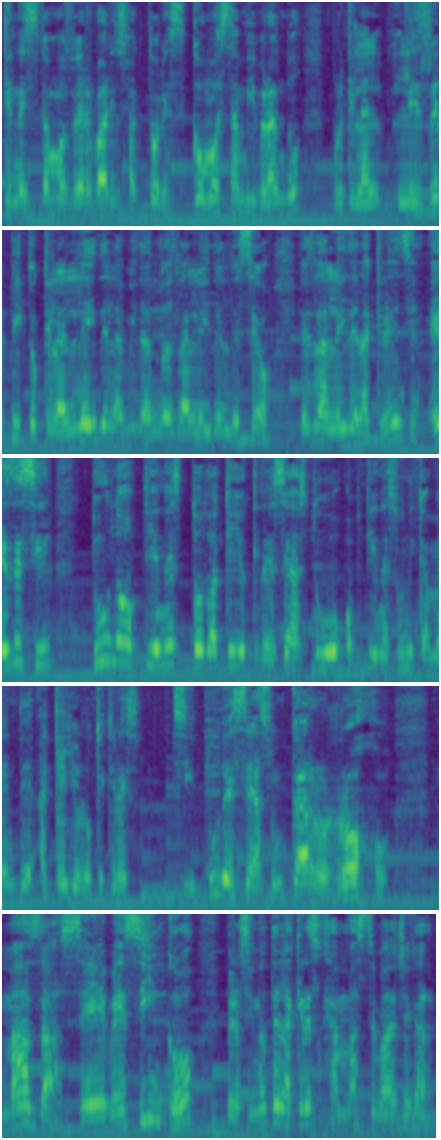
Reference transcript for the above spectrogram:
que necesitamos ver varios factores, cómo están vibrando, porque les repito que la ley de la vida no es la ley del deseo, es la ley de la creencia. Es decir, tú no obtienes todo aquello que deseas, tú obtienes únicamente aquello en lo que crees. Si tú deseas un carro rojo, Mazda CB5, pero si no te la crees jamás te va a llegar.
